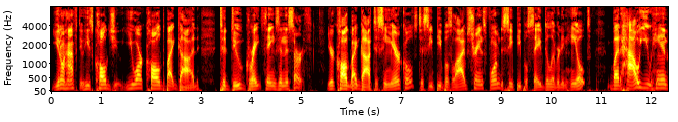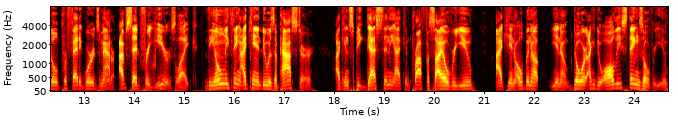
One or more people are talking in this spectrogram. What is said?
you don't have to. He's called you. You are called by god to do great things in this earth you're called by God to see miracles, to see people's lives transformed, to see people saved, delivered, and healed. But how you handle prophetic words matter. I've said for years, like, the only thing I can do as a pastor, I can speak destiny, I can prophesy over you, I can open up, you know, door, I can do all these things over you,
